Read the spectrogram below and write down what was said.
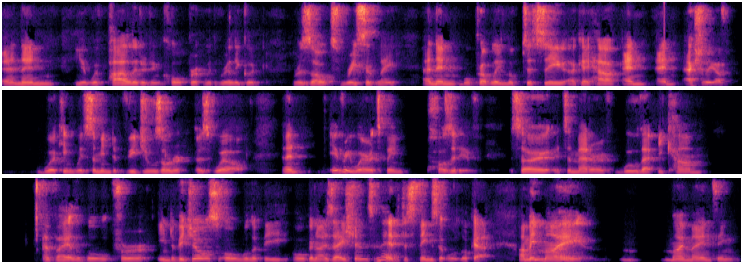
and then you know, we've piloted in corporate with really good results recently, and then we'll probably look to see okay how and and actually I've working with some individuals on it as well, and everywhere it's been positive. So it's a matter of will that become available for individuals or will it be organizations? And they're just things that we'll look at. I mean, my my main thing,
